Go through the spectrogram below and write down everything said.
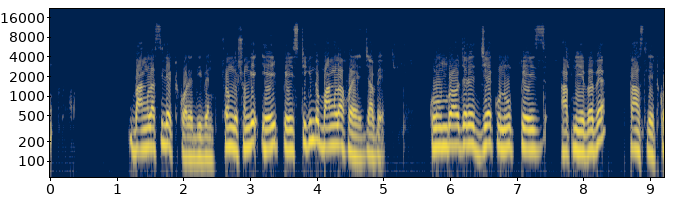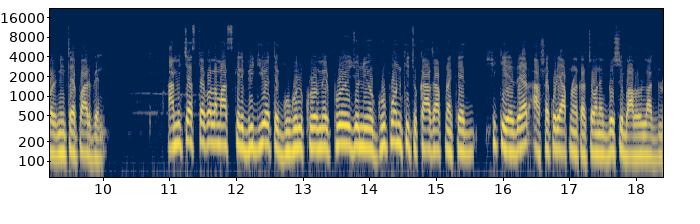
বাংলা সিলেক্ট করে দিবেন। সঙ্গে সঙ্গে এই পেজটি কিন্তু বাংলা হয়ে যাবে। ক্রোম ব্রাউজারের যে কোনো পেজ আপনি এভাবে ট্রান্সলেট করে নিতে পারবেন। আমি চেষ্টা করলাম আজকের ভিডিওতে গুগল ক্রোমের প্রয়োজনীয় গোপন কিছু কাজ আপনাকে শিখিয়ে দেওয়ার। আশা করি আপনার কাছে অনেক বেশি ভালো লাগল।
